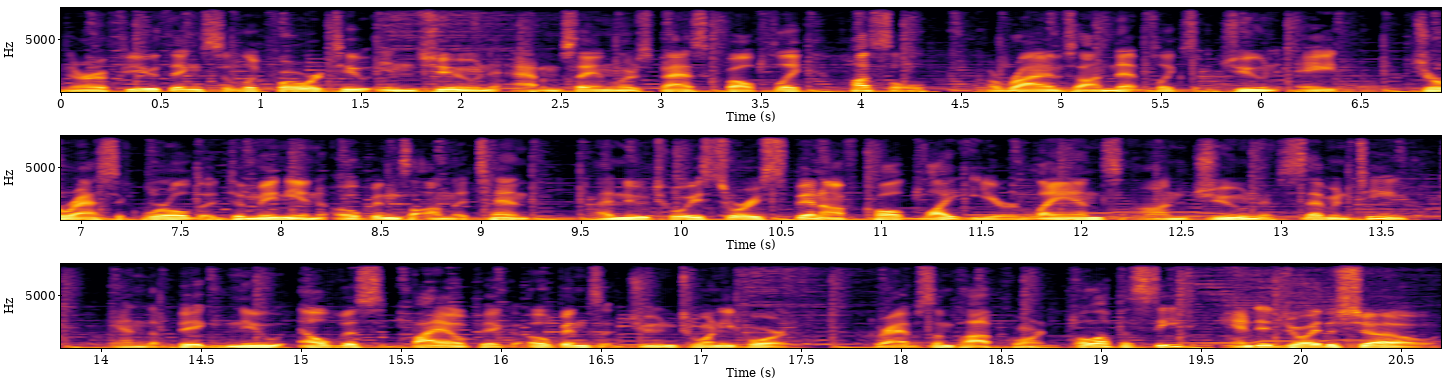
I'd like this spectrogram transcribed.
There are a few things to look forward to in June. Adam Sandler's basketball flick Hustle arrives on Netflix June 8th. Jurassic World Dominion opens on the 10th. A new Toy Story spin off called Lightyear lands on June 17th. And the big new Elvis biopic opens June 24th. Grab some popcorn, pull up a seat, and enjoy the show.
